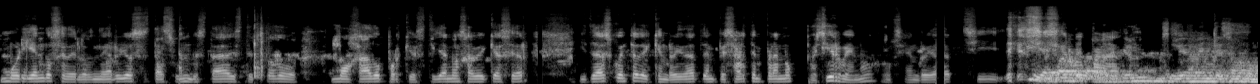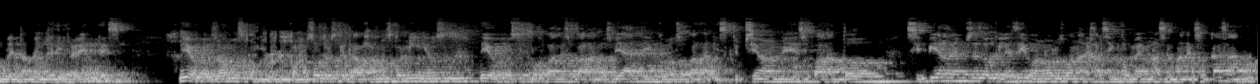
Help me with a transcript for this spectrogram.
muriéndose de los nervios, está sudando, está este, todo mojado porque este, ya no sabe qué hacer, y te das cuenta de que en realidad empezar temprano pues sirve, ¿no? O sea, en realidad sí. Sí, aparte pues, obviamente son completamente diferentes. Digo, pues vamos con, con, nosotros que trabajamos con niños, digo, pues sus papás les pagan los viáticos, pagan inscripciones, pagan todo. Si pierden, pues es lo que les digo, no los van a dejar sin comer una semana en su casa, ¿no?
